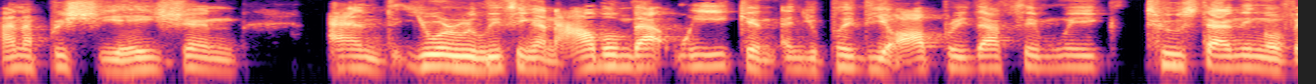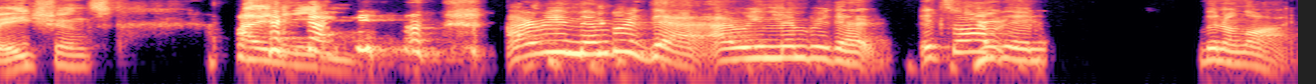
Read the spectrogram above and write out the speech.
and appreciation. And you were releasing an album that week, and, and you played the Opry that same week, two standing ovations. I mean, I remember that. I remember that. It's all been been a lot.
